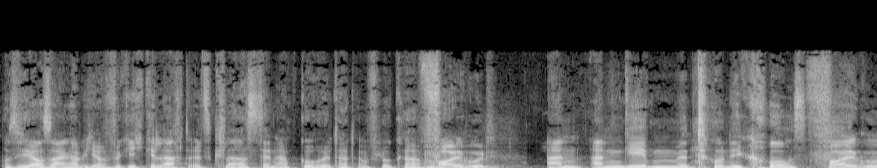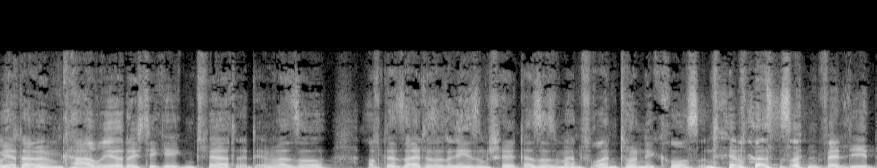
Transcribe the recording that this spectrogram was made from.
Muss ich auch sagen, habe ich auch wirklich gelacht, als Klaas den abgeholt hat am Flughafen. Voll gut an, angeben mit Toni Kroos. Voll gut. Wie er da mit dem Cabrio durch die Gegend fährt und immer so auf der Seite so ein Riesenschild, das ist mein Freund Toni Kroos und immer so in Berlin.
